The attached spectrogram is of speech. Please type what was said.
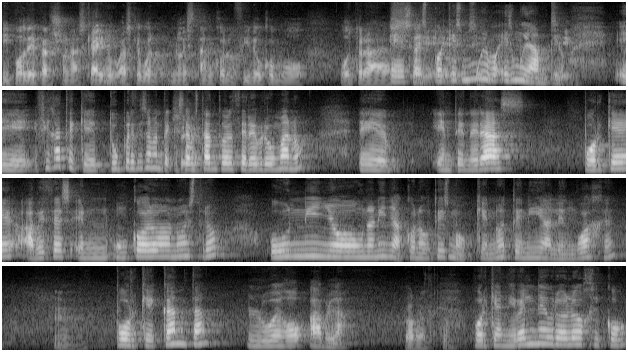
tipo de personas que hay, lo cual es que, bueno, no es tan conocido como otras... Eso es, porque es, eh, muy, es muy amplio. Eh, fíjate que tú precisamente que sabes tanto del cerebro humano, eh, entenderás por qué a veces en un coro nuestro un niño o una niña con autismo que no tenía lenguaje, mm. porque canta, luego habla. Correcto. Porque a nivel neurológico,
